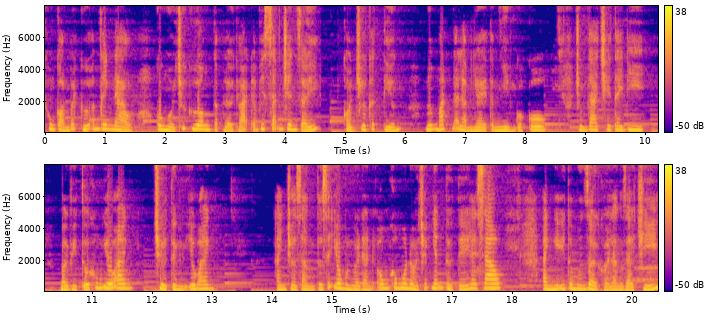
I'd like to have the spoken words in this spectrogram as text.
không còn bất cứ âm thanh nào cô ngồi trước gương tập lời thoại đã viết sẵn trên giấy. Còn chưa cất tiếng nước mắt đã làm nhòe tầm nhìn của cô. Chúng ta chia tay đi bởi vì tôi không yêu anh chưa từng yêu anh. Anh cho rằng tôi sẽ yêu một người đàn ông không mua nổi chiếc nhẫn tử tế hay sao? Anh nghĩ tôi muốn rời khỏi làng giải trí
